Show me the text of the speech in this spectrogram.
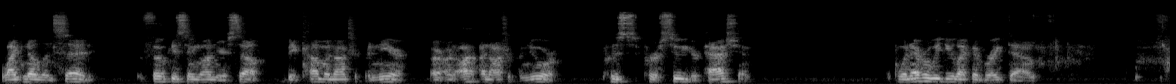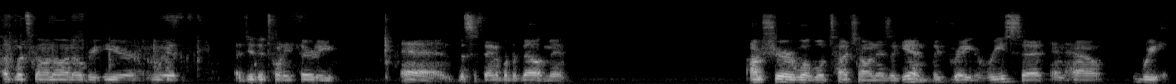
Like Nolan said, focusing on yourself, become an entrepreneur or an entrepreneur, pus- pursue your passion. Whenever we do like a breakdown of what's going on over here with Agenda 2030 and the sustainable development, I'm sure what we'll touch on is again the great reset and how we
